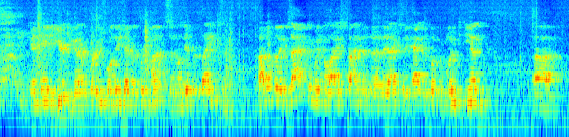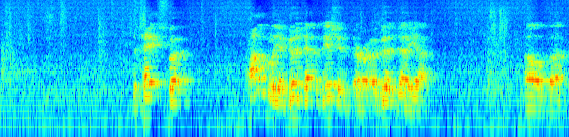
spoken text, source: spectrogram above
in, in a year, you gotta produce one of these every three months and on different things. And I don't know exactly when the last time that uh, they actually had the book of Luke in, uh, the text, but probably a good definition or a good uh, of uh,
